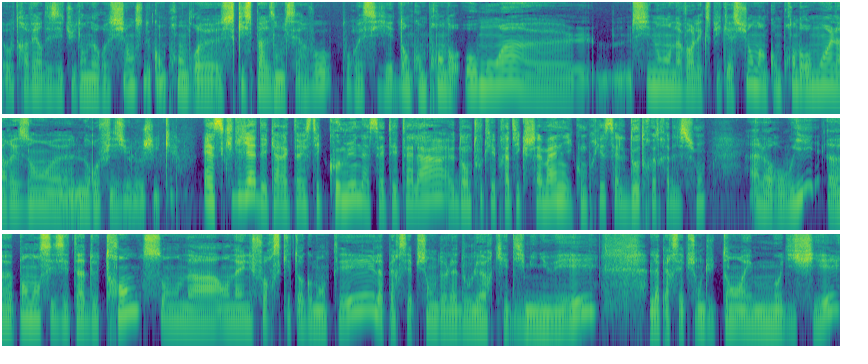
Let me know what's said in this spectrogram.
euh, au travers des études en neurosciences, de comprendre ce qui se passe dans le cerveau pour essayer d'en comprendre au moins, sinon en avoir l'explication, d'en comprendre au moins la raison neurophysiologique. Est-ce qu'il y a des caractéristiques communes à cet état-là dans toutes les pratiques chamanes, y compris celles d'autres traditions? Alors oui, euh, pendant ces états de transe, on a, on a une force qui est augmentée, la perception de la douleur qui est diminuée, la perception du temps est modifiée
